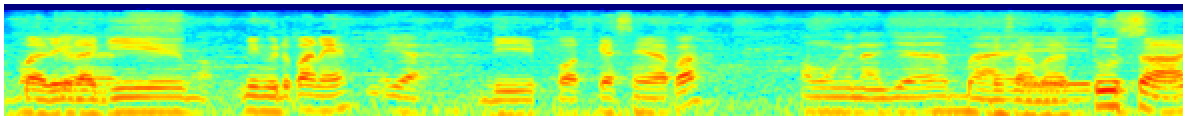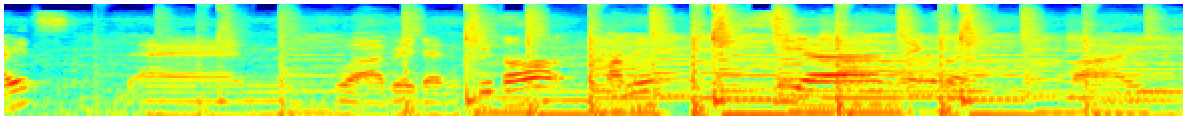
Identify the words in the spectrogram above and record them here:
balik podcast. lagi minggu depan ya iya di podcastnya apa ngomongin aja bye bersama Two Sides dan gua Abe dan Tito pamit. See ya next time. Bye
